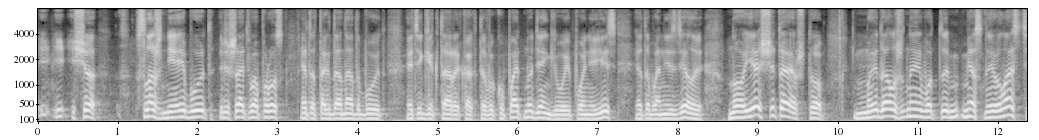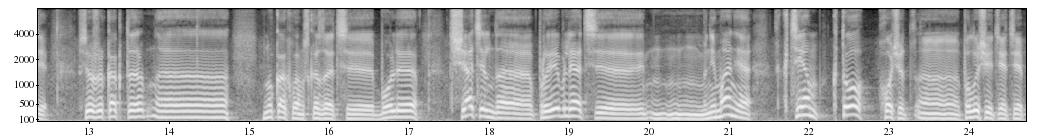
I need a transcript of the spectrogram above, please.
еще сложнее будет решать вопрос. Это тогда надо будет эти гектары как-то выкупать. Но деньги у Японии есть, это бы они сделали. Но я считаю, что мы должны, вот местные власти, все же как-то, э, ну, как вам сказать, э, более тщательно проявлять э, внимание к тем, кто хочет э, получить эти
